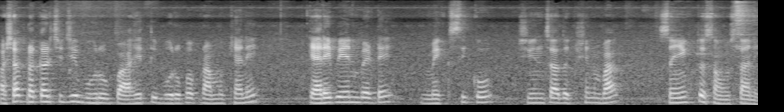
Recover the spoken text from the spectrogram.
अशा प्रकारची जी भूरूपं आहेत ती भूरूपं प्रामुख्याने कॅरिबियन बेटे मेक्सिको चीनचा दक्षिण भाग संयुक्त संस्थाने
